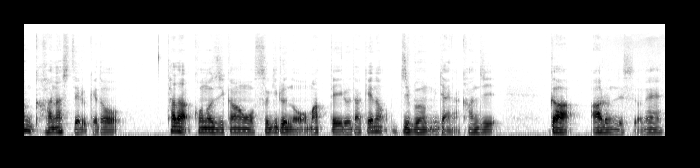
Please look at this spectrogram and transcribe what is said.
んか話してるけどただこの時間を過ぎるのを待っているだけの自分みたいな感じがあるんですよね。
